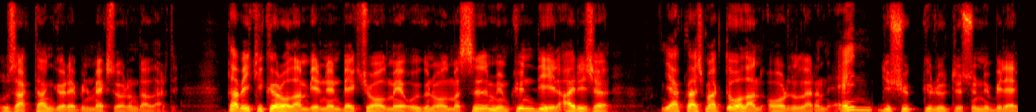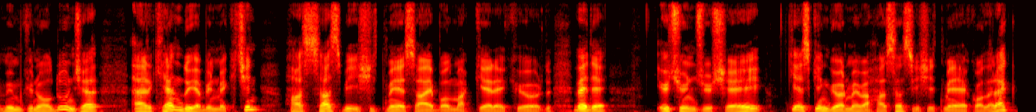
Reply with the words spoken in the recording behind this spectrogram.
uzaktan görebilmek zorundalardı. Tabii ki kör olan birinin bekçi olmaya uygun olması mümkün değil. Ayrıca yaklaşmakta olan orduların en düşük gürültüsünü bile mümkün olduğunca erken duyabilmek için hassas bir işitmeye sahip olmak gerekiyordu. Ve de üçüncü şey keskin görme ve hassas işitmeye ek olarak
